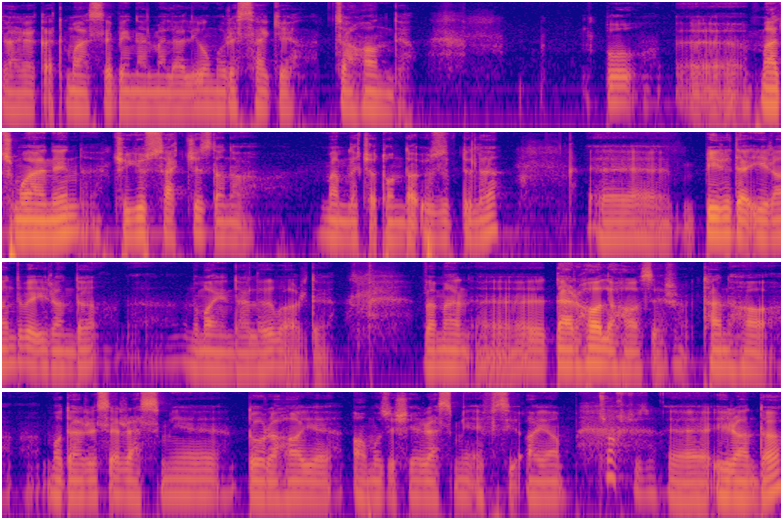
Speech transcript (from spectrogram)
در حقیقت müəssisə beynəlmiləlli umuri səgi cahandır. Bu e, məcmuənin ki 108 dənə məmləkət onda üzvdürlər. E, biri də İrandır və İranda nümayəndəliyi vardı. Və mən e, dərhal hazır tənha مدرس رسمی دوره های آموزشی رسمی FCI gözəl. اه، ایراندا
